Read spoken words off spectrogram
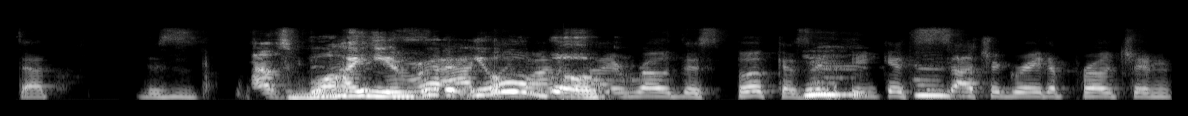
that this is that's this why is you exactly wrote your book. I wrote this book because yeah. I think it's such a great approach and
